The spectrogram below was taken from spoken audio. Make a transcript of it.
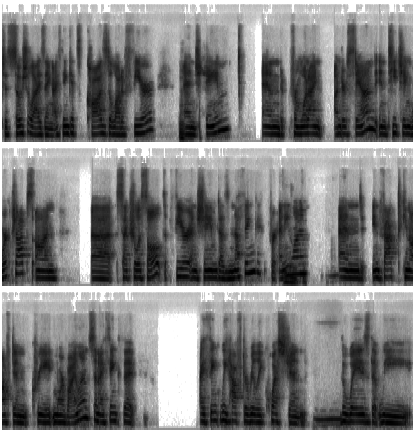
to socializing. I think it's caused a lot of fear mm. and shame. And from what I understand in teaching workshops on uh, sexual assault, fear and shame does nothing for anyone. Mm. And in fact, can often create more violence. And I think that I think we have to really question the ways that we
